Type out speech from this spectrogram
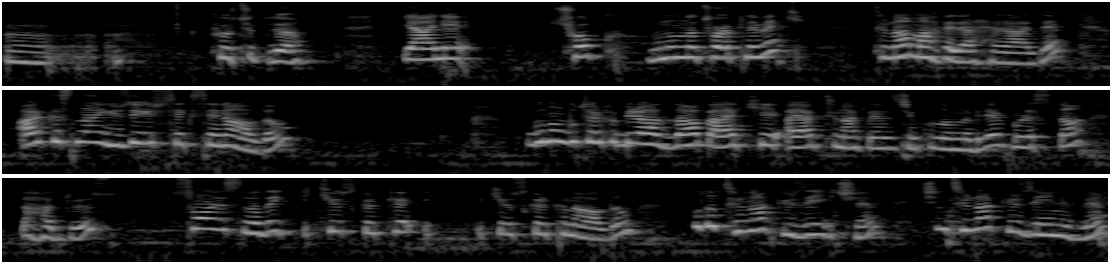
hmm, pürtüklü. Yani çok bununla törpülemek tırnağı mahveder herhalde. Arkasından %180'i aldım. Bunun bu tarafı biraz daha belki ayak tırnaklarınız için kullanılabilir. Burası da daha düz. Sonrasında da 240'ı 240'ını aldım. Bu da tırnak yüzeyi için. Şimdi tırnak yüzeyinizin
